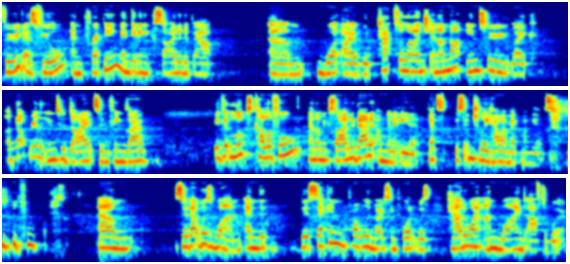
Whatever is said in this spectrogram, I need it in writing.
food as fuel and prepping and getting excited about um, what I would pack for lunch. And I'm not into like, I'm not really into diets and things. I have, if it looks colorful and I'm excited about it, I'm going to eat it. That's essentially how I make my meals. um, so that was one. And the, the second, probably most important, was how do I unwind after work?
